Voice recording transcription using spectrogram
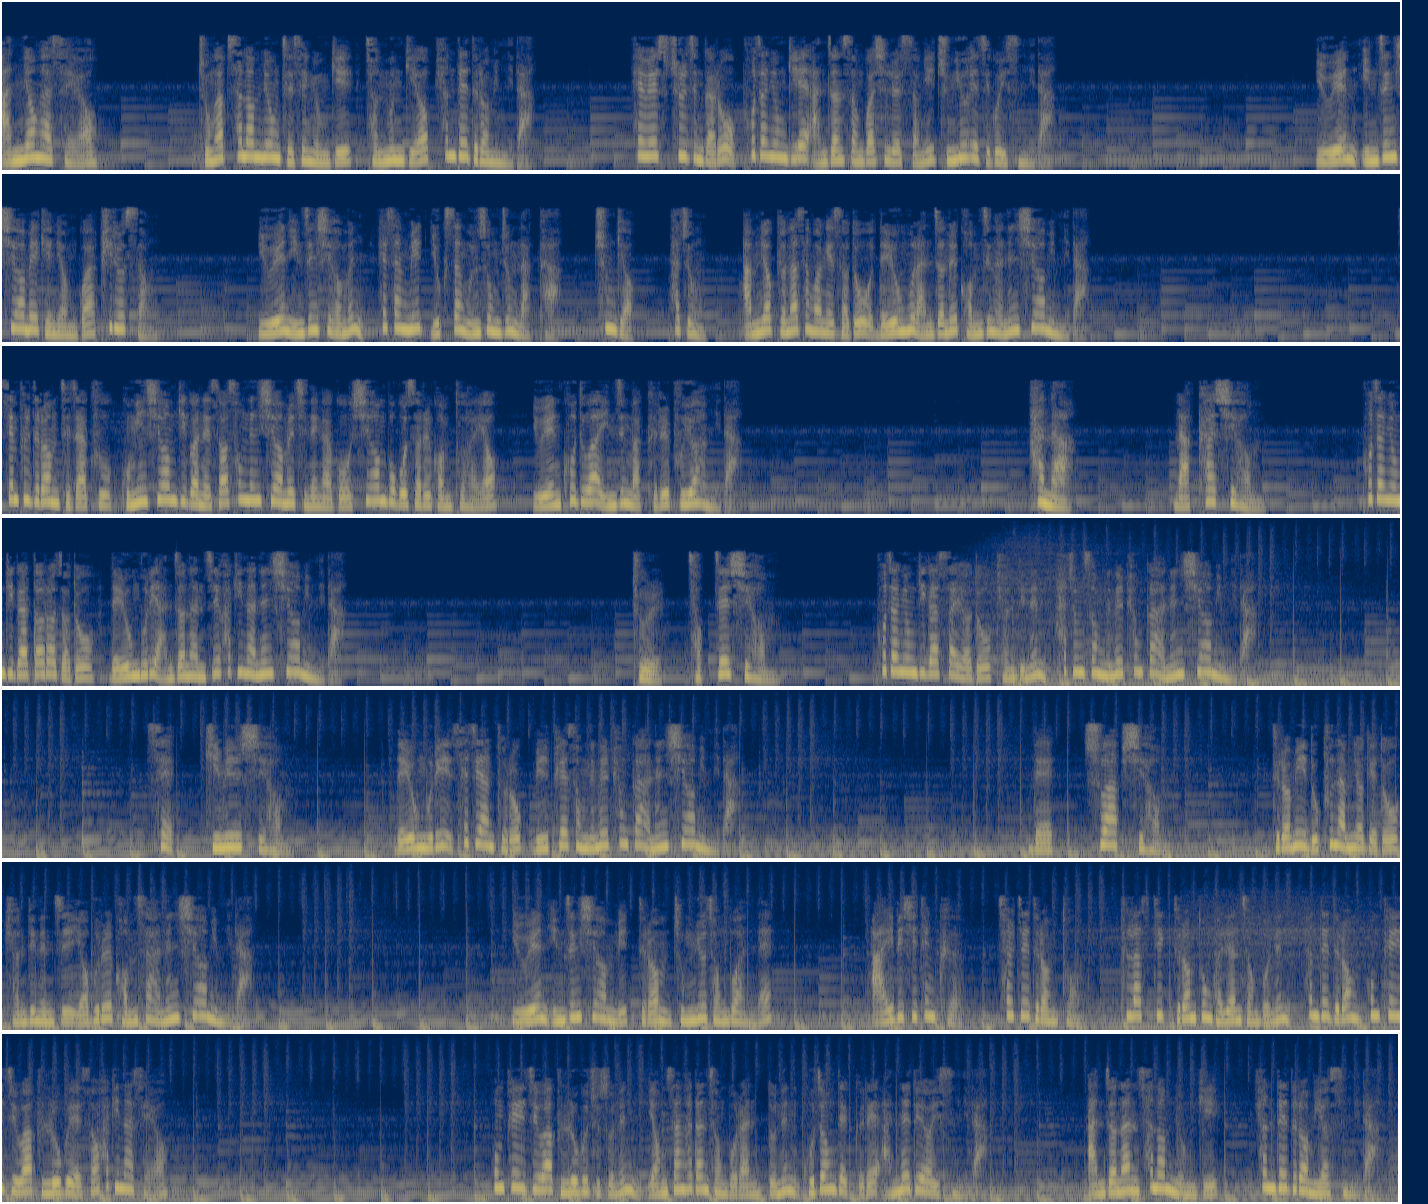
안녕하세요. 종합산업용 재생용기 전문기업 현대드럼입니다. 해외 수출 증가로 포장용기의 안전성과 신뢰성이 중요해지고 있습니다. UN 인증 시험의 개념과 필요성 UN 인증 시험은 해상 및 육상 운송 중 낙하, 충격, 하중, 압력 변화 상황에서도 내용물 안전을 검증하는 시험입니다. 샘플 드럼 제작 후 공인 시험 기관에서 성능 시험을 진행하고 시험 보고서를 검토하여 UN 코드와 인증 마크를 부여합니다. 하나. 낙하 시험. 포장 용기가 떨어져도 내용물이 안전한지 확인하는 시험입니다. 둘. 적재 시험. 포장 용기가 쌓여도 견디는 하중 성능을 평가하는 시험입니다. 셋. 기밀 시험. 내용물이 새지 않도록 밀폐 성능을 평가하는 시험입니다. 넷. 수압 시험. 드럼이 높은 압력에도 견디는지 여부를 검사하는 시험입니다. UN 인증 시험 및 드럼 종류 정보 안내 IBC 탱크, 철제 드럼통, 플라스틱 드럼통 관련 정보는 현대드럼 홈페이지와 블로그에서 확인하세요. 홈페이지와 블로그 주소는 영상 하단 정보란 또는 고정 댓글에 안내되어 있습니다. 안전한 산업용기 현대드럼이었습니다.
